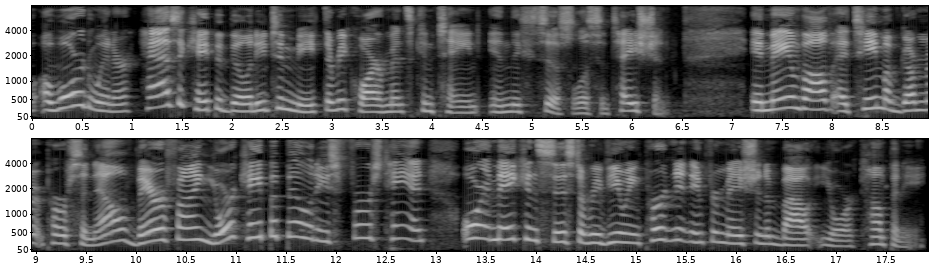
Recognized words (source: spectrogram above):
award winner has the capability to meet the requirements contained in the solicitation. It may involve a team of government personnel verifying your capabilities firsthand, or it may consist of reviewing pertinent information about your company.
